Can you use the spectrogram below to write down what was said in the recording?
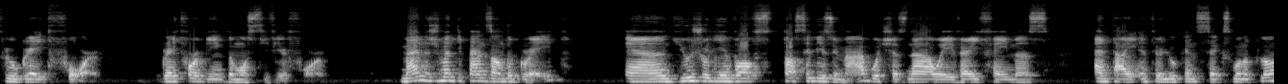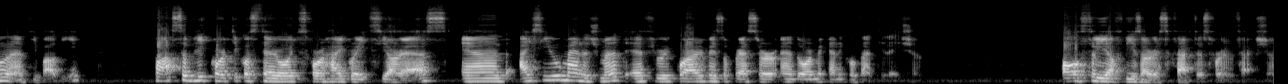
through grade four, grade four being the most severe form. Management depends on the grade and usually involves tocilizumab, which is now a very famous anti interleukin 6 monoclonal antibody, possibly corticosteroids for high grade CRS, and ICU management if you require vasopressor and or mechanical ventilation. All three of these are risk factors for infection.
